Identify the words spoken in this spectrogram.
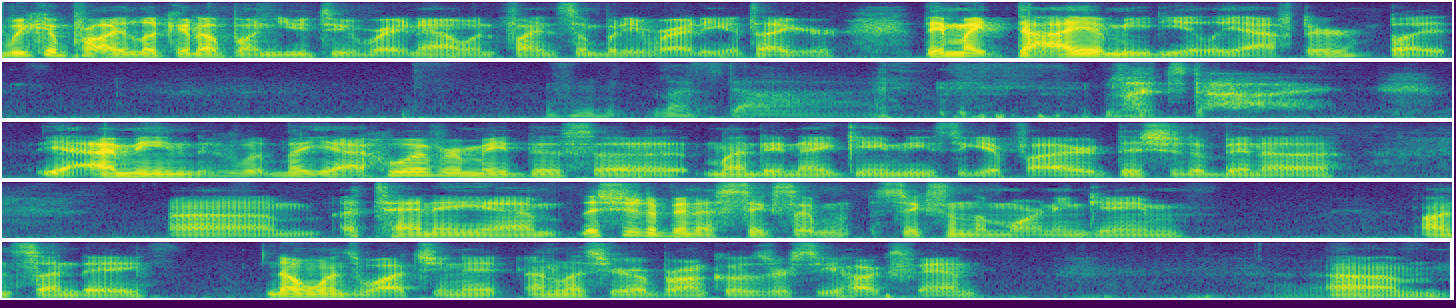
we could probably look it up on YouTube right now and find somebody riding a tiger. They might die immediately after, but Let's die. let's die. Yeah, I mean, but yeah, whoever made this uh, Monday night game needs to get fired. This should have been a um, a 10 a.m. This should have been a six in- six in the morning game on Sunday. No one's watching it unless you're a Broncos or Seahawks fan. I don't know. Um.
